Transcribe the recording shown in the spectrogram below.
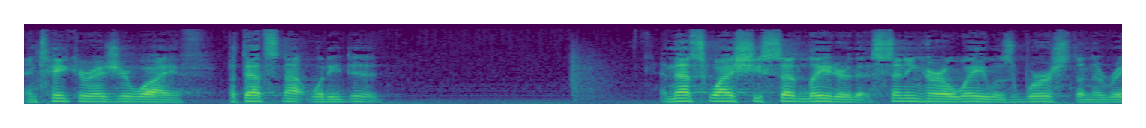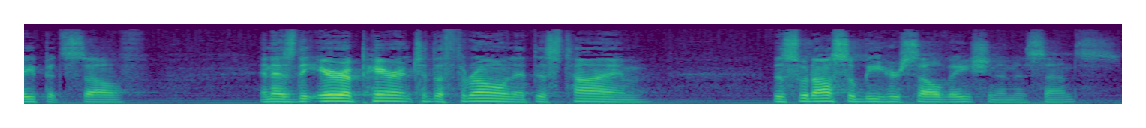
and take her as your wife. But that's not what he did. And that's why she said later that sending her away was worse than the rape itself. And as the heir apparent to the throne at this time, this would also be her salvation in a sense.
